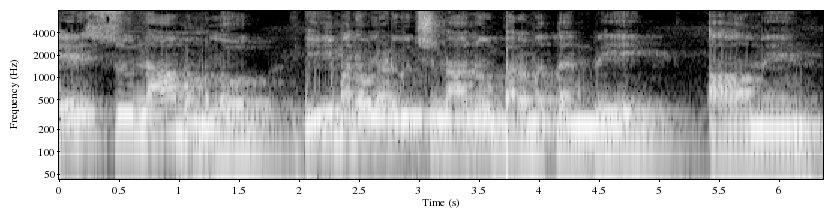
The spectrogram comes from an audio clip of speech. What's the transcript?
ఏసునామములో ఈ మనవులు అడుగుచున్నాను పరమ తండ్రి. ఆమెన్.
